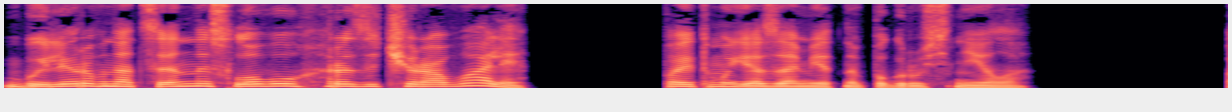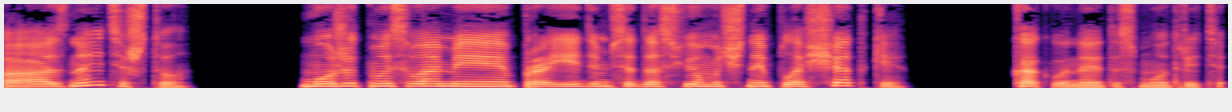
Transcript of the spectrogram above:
были равноценны слову «разочаровали», поэтому я заметно погрустнела. «А знаете что? Может, мы с вами проедемся до съемочной площадки? Как вы на это смотрите?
